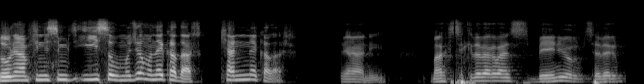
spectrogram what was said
Dorian Finney-Smith iyi savunmacı ama ne kadar? Kendine kadar. Yani Max Kleber'i ben beğeniyorum, severim.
